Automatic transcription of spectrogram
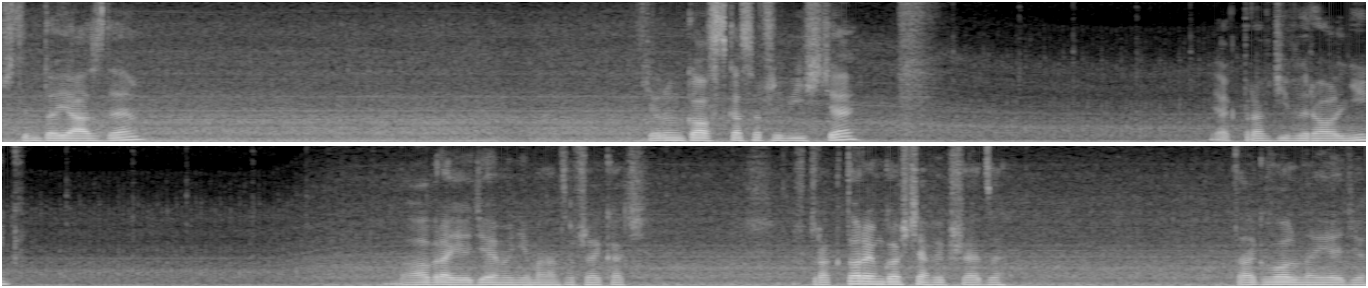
Z tym dojazdem. Kierunkowskaz oczywiście. Jak prawdziwy rolnik. Dobra, jedziemy, nie ma na co czekać. Już traktorem gościa wyprzedzę. Tak wolno jedzie.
